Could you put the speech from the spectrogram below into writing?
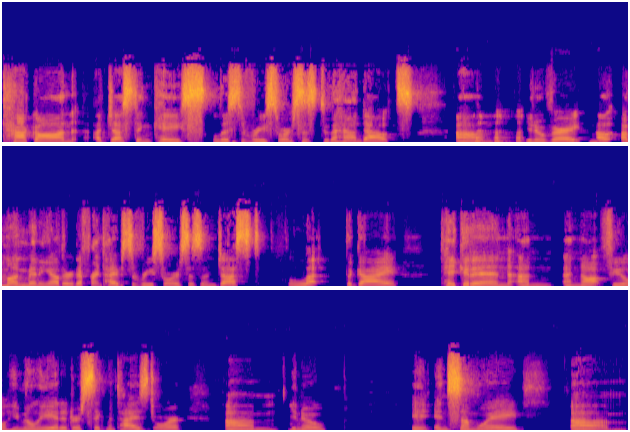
tack on a just in case list of resources to the handouts, um, you know, very, uh, among many other different types of resources and just let the guy take it in and, and not feel humiliated or stigmatized or, um, you know, in, in some way, um,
